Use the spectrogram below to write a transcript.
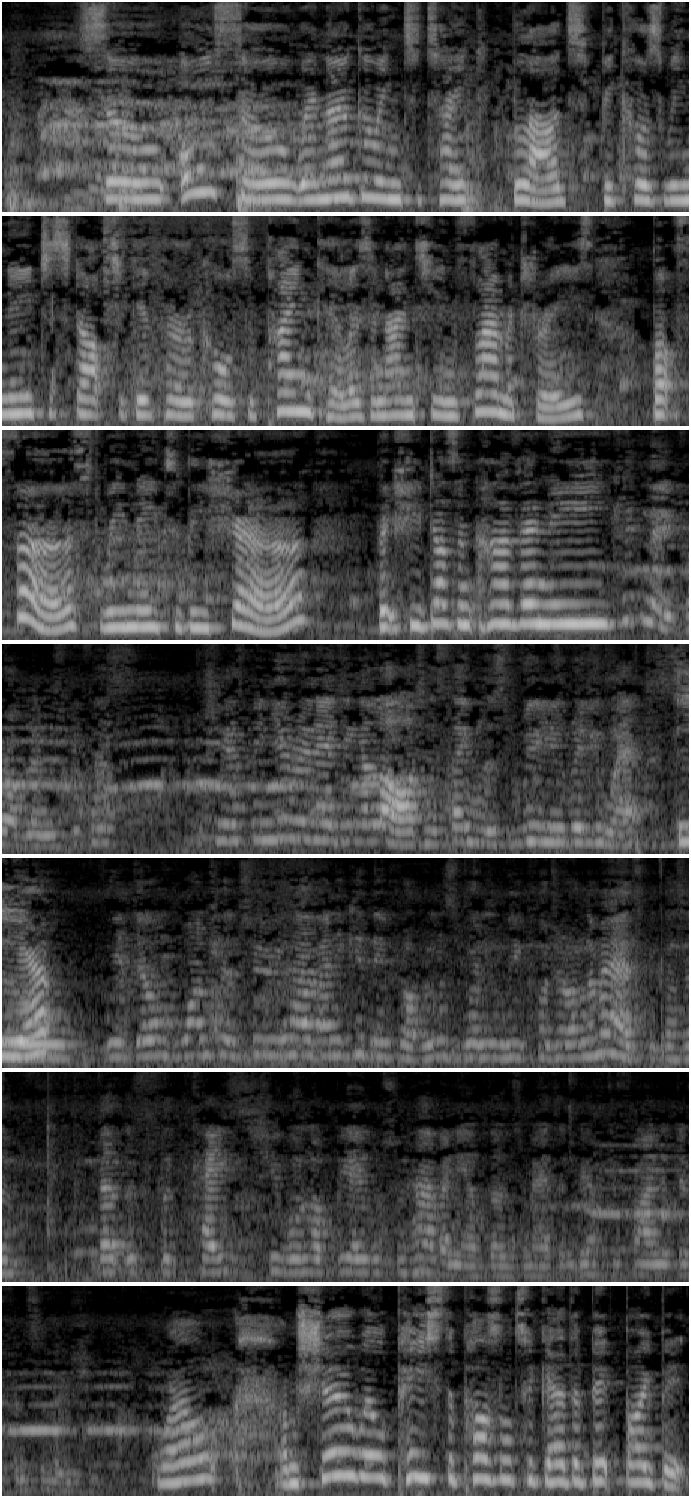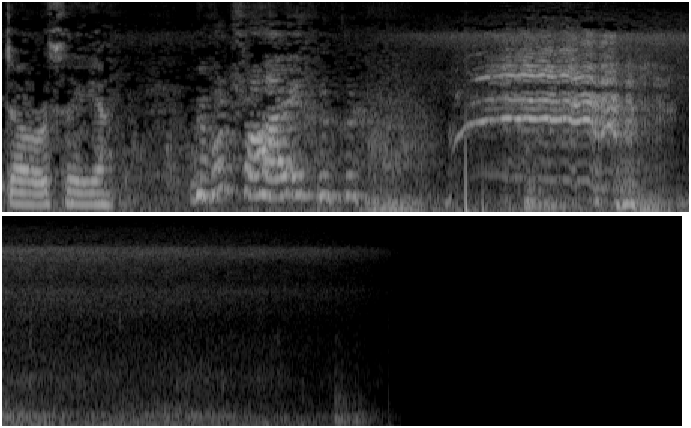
So also we're now going to take blood because we need to start to give her a course of painkillers and anti-inflammatories. But first we need to be sure that she doesn't have any... kidney problems because she has been urinating a lot. Her stable is really, really wet. So Yep. we don't want her to have any kidney problems when we put her on the meds because if that is the case, she will not be able to have any of those meds and we have to find a different solution. Well, I'm sure we'll piece the puzzle together bit by bit, Dorothea. We will try.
